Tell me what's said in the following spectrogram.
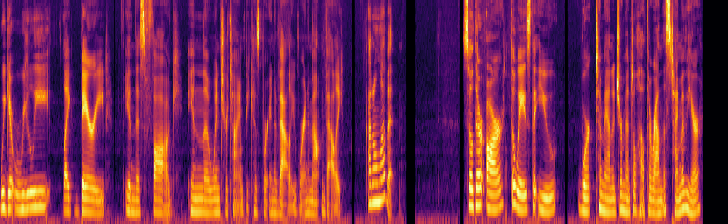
We get really like buried in this fog in the wintertime because we're in a valley, we're in a mountain valley. I don't love it. So, there are the ways that you work to manage your mental health around this time of year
